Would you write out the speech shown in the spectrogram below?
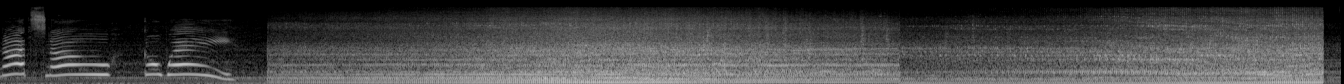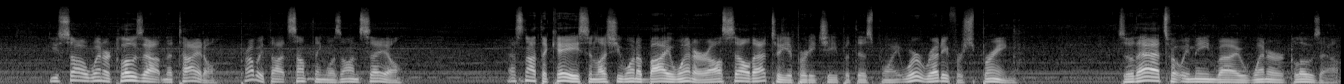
Not snow. Go away. You saw winter closeout in the title. Probably thought something was on sale. That's not the case unless you want to buy winter. I'll sell that to you pretty cheap at this point. We're ready for spring. So that's what we mean by winter closeout.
